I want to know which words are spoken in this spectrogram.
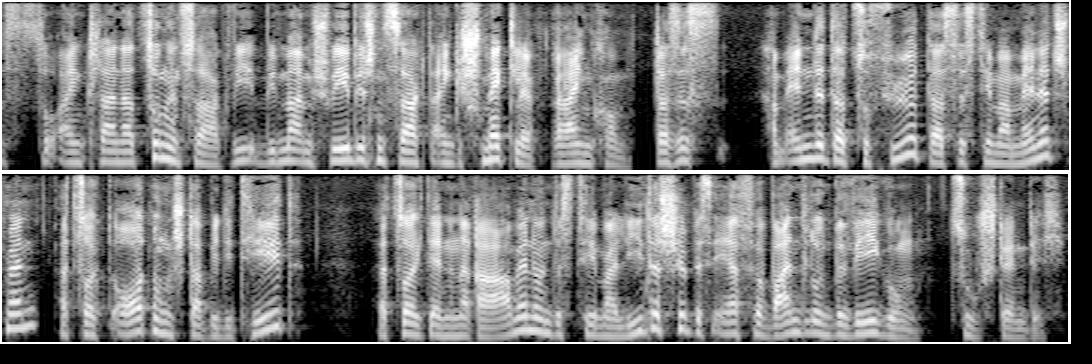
so ein kleiner Zungensag, wie, wie man im Schwäbischen sagt, ein Geschmäckle reinkommt. Das es am Ende dazu führt, dass das Thema Management erzeugt Ordnung und Stabilität, erzeugt einen Rahmen und das Thema Leadership ist eher für Wandel und Bewegung zuständig.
